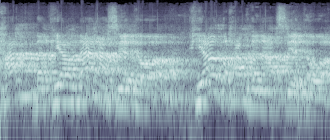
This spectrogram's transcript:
حەق بە پیاو ناناسرێتەوە پیاو بە حەق دەناسرێتەوە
